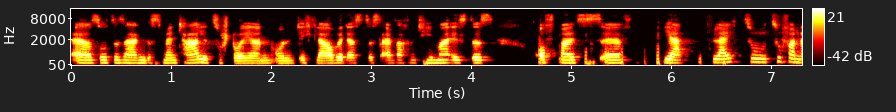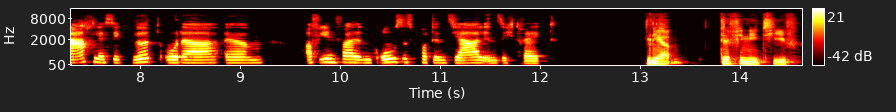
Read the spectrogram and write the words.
äh, sozusagen das Mentale zu steuern. Und ich glaube, dass das einfach ein Thema ist, das oftmals äh, ja vielleicht zu, zu vernachlässigt wird oder ähm, auf jeden Fall ein großes Potenzial in sich trägt. Ja, definitiv.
